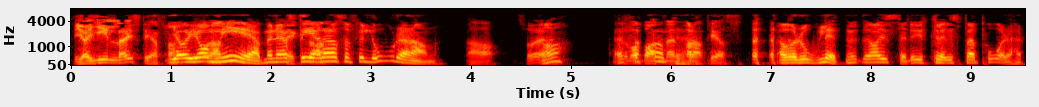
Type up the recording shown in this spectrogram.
jag gillar ju Stefan. Ja, jag med. Men när jag spelar så förlorar han. Ja, så är det. Ja. Det var bara en parentes. ja, vad roligt. Ja, just det. Det är ytterligare, vi spär på det här.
